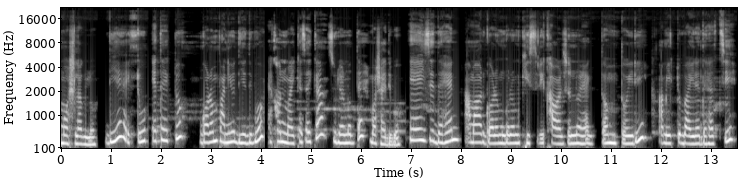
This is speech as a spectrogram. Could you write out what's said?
মশলাগুলো। দিয়ে একটু, এতে একটু গরম পানিও দিয়ে দিব। এখন মাইকা চাইকা চুলের মধ্যে বসাই দিব। এই যে দেখেন, আমার গরম গরম খিচুড়ি খাওয়ার জন্য একদম তৈরি। আমি একটু বাইরে দেখাচ্ছি।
